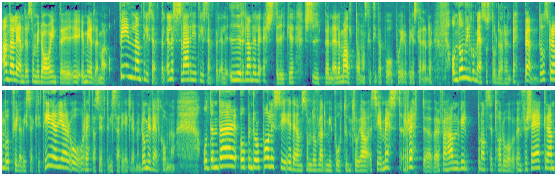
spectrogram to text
andra länder som idag inte är medlemmar. Finland till exempel, eller Sverige till exempel, eller Irland, eller Österrike, Cypern eller Malta om man ska titta på, på europeiska länder. Om de vill gå med så står dörren öppen. Då ska de uppfylla vissa kriterier och rätta sig efter vissa regler, men de är välkomna. Och den där Open Door Policy är den som då Vladimir Putin tror jag ser mest rött över. För han vill på något sätt ha då en försäkran,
